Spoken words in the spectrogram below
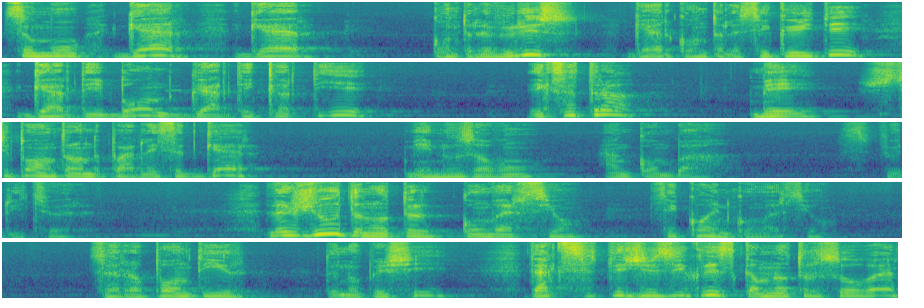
ce mot guerre, guerre contre le virus, guerre contre la sécurité, guerre des bandes, guerre des quartiers, etc. Mais je ne suis pas en train de parler de cette guerre. Mais nous avons un combat spirituel. Le jour de notre conversion, c'est quoi une conversion? Se repentir de nos péchés, d'accepter Jésus-Christ comme notre sauveur.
